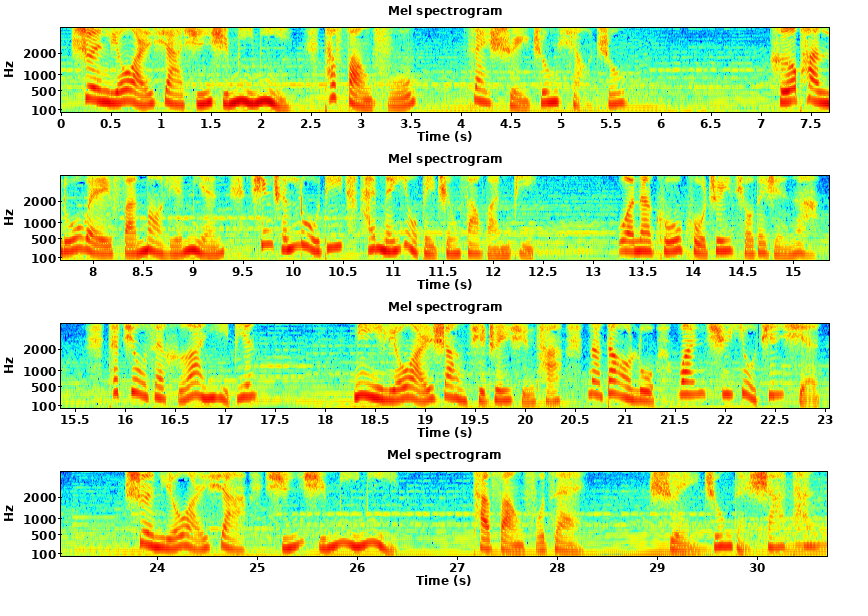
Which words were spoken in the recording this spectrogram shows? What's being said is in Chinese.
顺流而下寻寻觅觅，他仿佛在水中小舟。河畔芦苇繁茂连绵，清晨露滴还没有被蒸发完毕。我那苦苦追求的人啊，他就在河岸一边。逆流而上去追寻他，那道路弯曲又艰险。顺流而下，寻寻觅觅，它仿佛在水中的沙滩。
